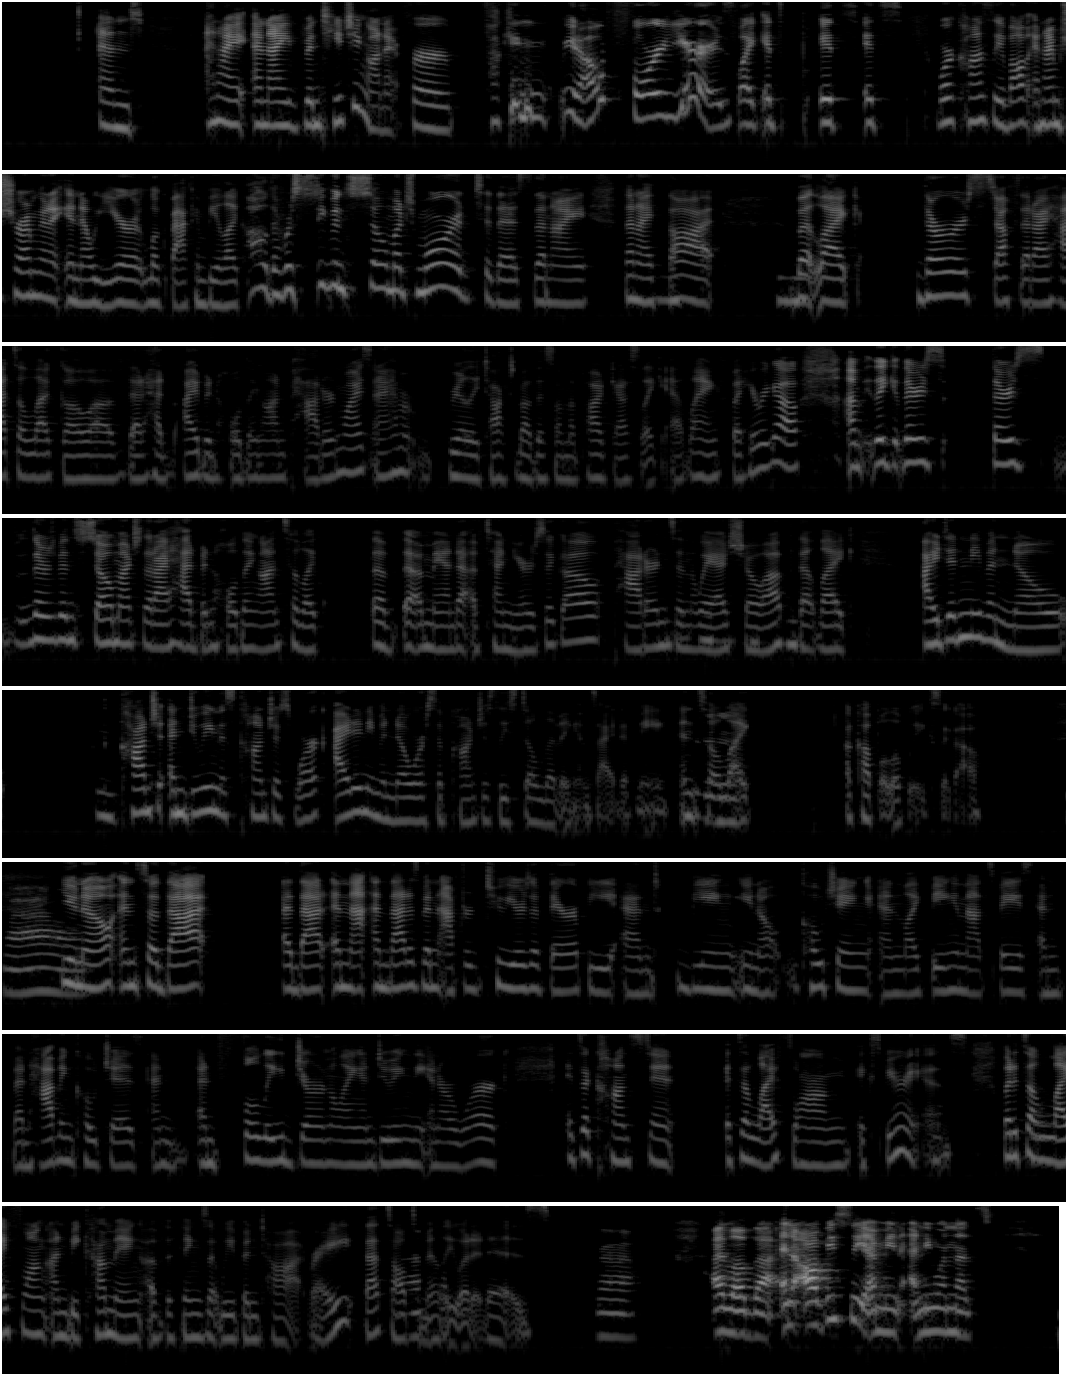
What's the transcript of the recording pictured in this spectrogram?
and, and I, and I've been teaching on it for fucking, you know, four years. Like it's, it's, it's, we're constantly evolving. And I'm sure I'm going to, in a year, look back and be like, oh, there was even so much more to this than I, than I thought. Mm-hmm. But like, there was stuff that I had to let go of that had I'd been holding on pattern wise, and I haven't really talked about this on the podcast like at length, but here we go. Um, like there's there's there's been so much that I had been holding on to like the, the Amanda of ten years ago patterns in the way I show up that like I didn't even know conscious and doing this conscious work I didn't even know were subconsciously still living inside of me until mm-hmm. like a couple of weeks ago. Wow. You know, and so that and that and that and that has been after two years of therapy and being you know coaching and like being in that space and and having coaches and and fully journaling and doing the inner work it's a constant it's a lifelong experience but it's a lifelong unbecoming of the things that we've been taught right? That's ultimately what it is. Yeah. I love that. And obviously i mean anyone that's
